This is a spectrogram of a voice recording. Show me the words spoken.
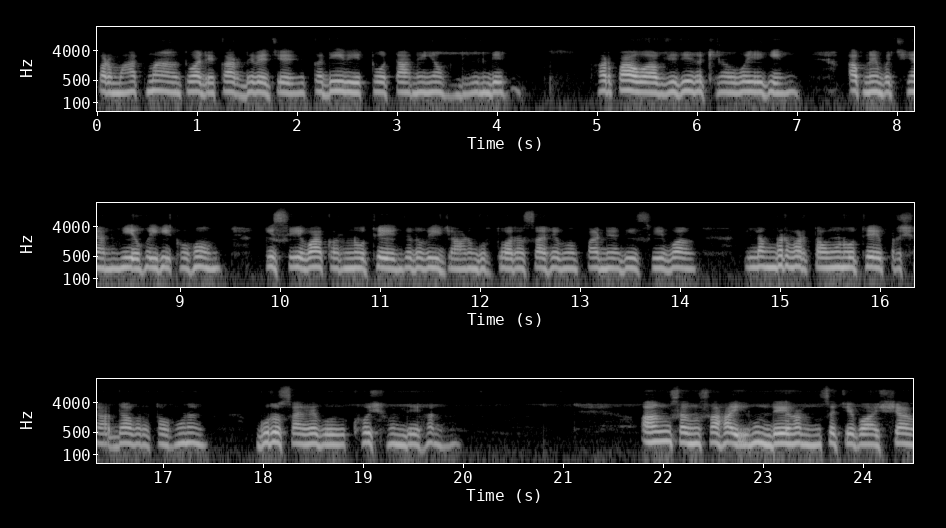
ਪਰਮਾਤਮਾ ਤੁਹਾਡੇ ਘਰ ਦੇ ਵਿੱਚ ਕਦੀ ਵੀ ਟੋਟਾ ਨਹੀਂ ਆਉਣ ਦੇਣਗੇ। ਹਰ ਭਾਵ ਆਪ ਜੀ ਦੀ ਰੱਖਿਆ ਹੋਏਗੀ। ਆਪਣੇ ਬੱਚਿਆਂ ਨੂੰ ਵੀ ਇਹੋ ਹੀ ਕਹੋ ਕਿ ਸੇਵਾ ਕਰਨ ਉਥੇ ਜਦੋਂ ਵੀ ਜਾਣ ਗੁਰਦੁਆਰਾ ਸਾਹਿਬ ਪਾਣਿਆਂ ਦੀ ਸੇਵਾ ਲੰਗਰ ਵਰਤਾਉਣ, ਉਥੇ ਪ੍ਰਸ਼ਾਦਾ ਵਰਤਾਉਣ, ਗੁਰੂ ਸਾਹਿਬ ਖੁਸ਼ ਹੁੰਦੇ ਹਨ। ਅੰਗ ਸੰਗ ਸਹਾਈ ਹੁੰਦੇ ਹਨ ਸੱਚੇ ਪਾਤਸ਼ਾਹ।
